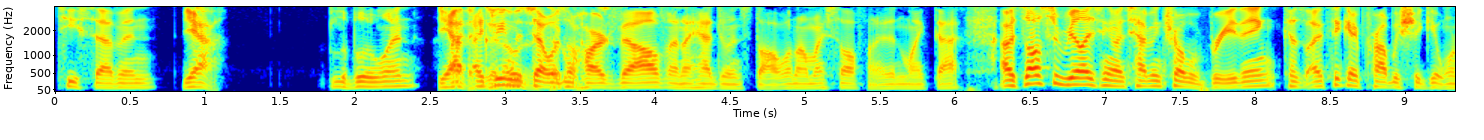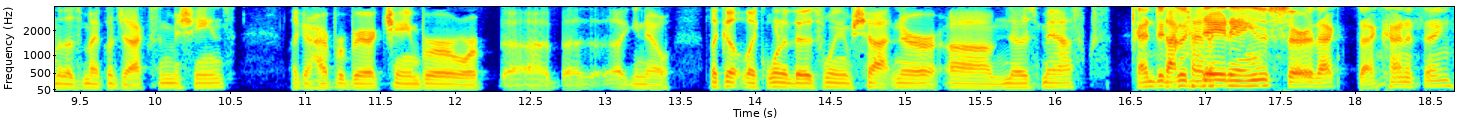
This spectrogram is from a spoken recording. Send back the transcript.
T7 Yeah. the blue one. Yeah, I, I dreamed that that was a hard ones. valve, and I had to install it on myself, and I didn't like that. I was also realizing I was having trouble breathing because I think I probably should get one of those Michael Jackson machines, like a hyperbaric chamber, or uh, uh, you know, like a, like one of those William Shatner um, nose masks. And a good day to you, sir. That that kind of thing.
